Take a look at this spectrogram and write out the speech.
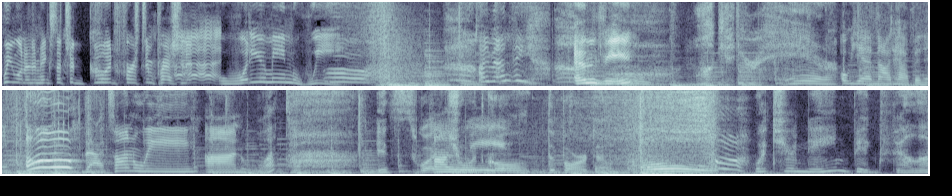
We wanted to make such a good first impression. Uh, what do you mean, we? I'm Envy. Envy. Look at your hair. Oh, yeah, not happening. Oh, That's ennui. On what? It's what you would call the boredom. oh. What's your name, big fella?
